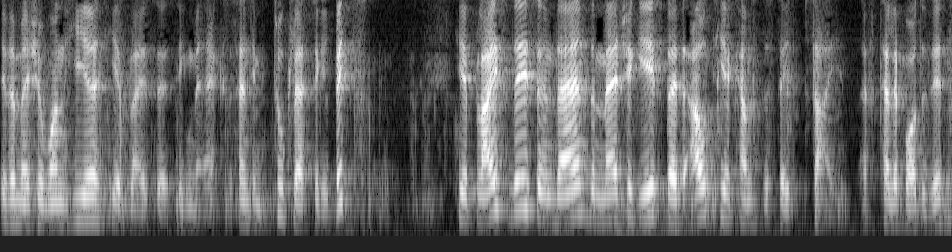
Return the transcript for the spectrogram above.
If I measure 1 here, he applies a sigma X. I send him two classical bits. He applies this, and then the magic is that out here comes the state psi. I've teleported it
